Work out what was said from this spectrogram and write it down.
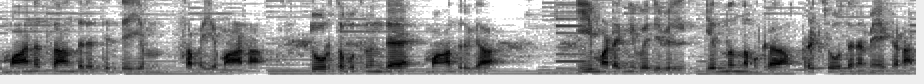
മാനസാന്തരത്തിന്റെയും സമയമാണ്. ധൂർത്തപുത്രന്റെ മാതൃക ഈ മടങ്ങി വരുവിൽ എന്നും നമുക്ക് പ്രചോദനമേകണം.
